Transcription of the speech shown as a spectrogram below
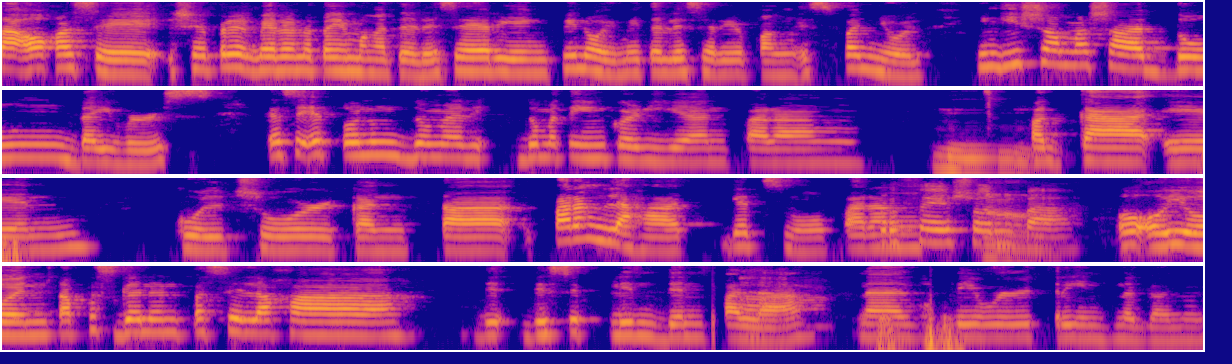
tao kasi, syempre, meron na tayong mga teleseryeng Pinoy, may teleserye pang Espanyol. Hindi siya masyadong diverse. Kasi ito, nung dumari- dumating yung Korean, parang Mm. pagkain, culture, kanta, parang lahat, gets mo? Parang, Profession pa. oo yun. Tapos ganun pa sila ka di- discipline din pala na they were trained na ganun.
